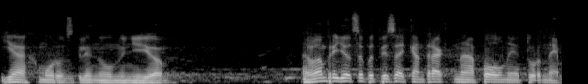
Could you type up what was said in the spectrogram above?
Я хмуро взглянул на нее. «Вам придется подписать контракт на полное турне.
